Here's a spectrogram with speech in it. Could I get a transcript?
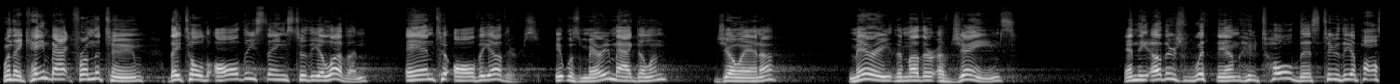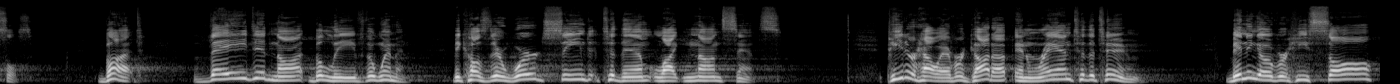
When they came back from the tomb, they told all these things to the eleven and to all the others. It was Mary Magdalene, Joanna, Mary, the mother of James, and the others with them who told this to the apostles. But they did not believe the women because their words seemed to them like nonsense. Peter, however, got up and ran to the tomb. Bending over, he saw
